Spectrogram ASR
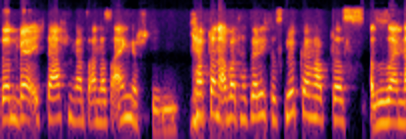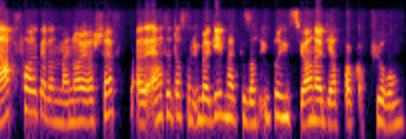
dann wäre ich da schon ganz anders eingestiegen. Ich habe dann aber tatsächlich das Glück gehabt, dass, also sein Nachfolger, dann mein neuer Chef, also er hatte das dann übergeben, hat gesagt, übrigens, Johanna, die hat Bock auf Führung.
